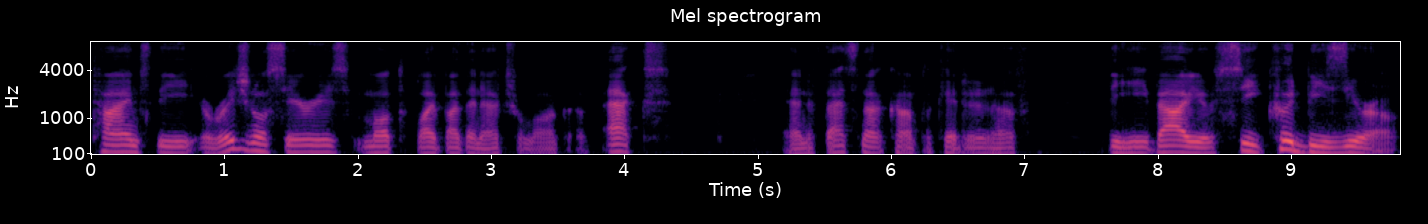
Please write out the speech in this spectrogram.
times the original series multiplied by the natural log of x. And if that's not complicated enough, the value of c could be zero.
